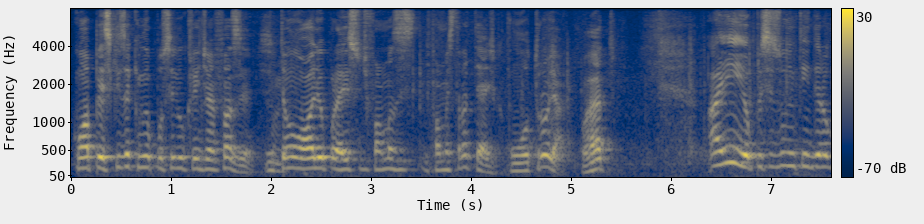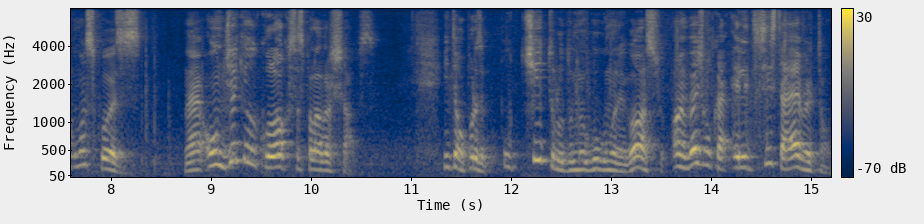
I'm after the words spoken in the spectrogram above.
com a pesquisa que o meu possível cliente vai fazer. Sim. Então eu olho para isso de forma, de forma estratégica, com outro olhar, correto? Aí eu preciso entender algumas coisas. Né? Onde é que eu coloco essas palavras-chave? Então, por exemplo, o título do meu Google Meu Negócio, ao invés de colocar eletricista Everton,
